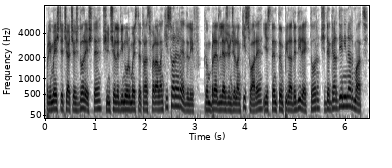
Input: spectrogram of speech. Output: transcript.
Primește ceea ce își dorește și în cele din urmă este transferat la închisoarea Redleaf. Când Bradley ajunge la închisoare, este întâmpinat de director și de gardieni înarmați.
